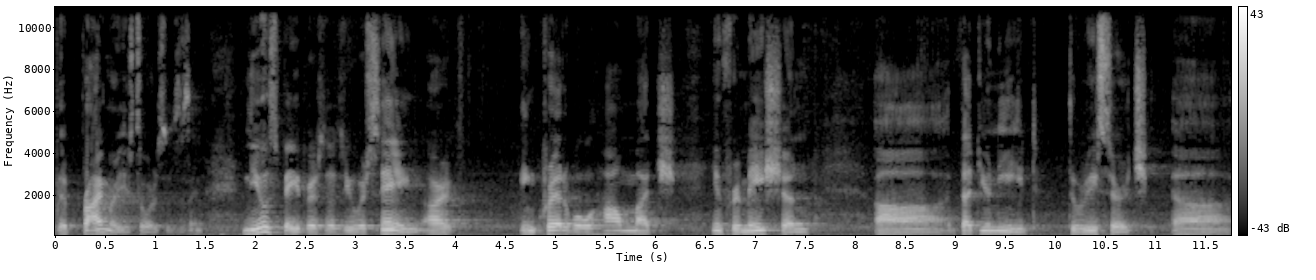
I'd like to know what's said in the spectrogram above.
the primary sources. And newspapers, as you were saying, are incredible how much information uh, that you need to research uh,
